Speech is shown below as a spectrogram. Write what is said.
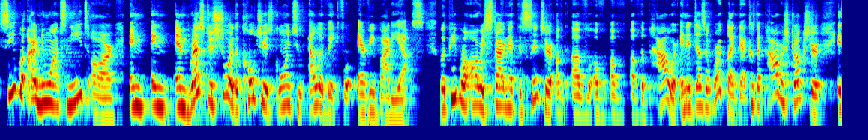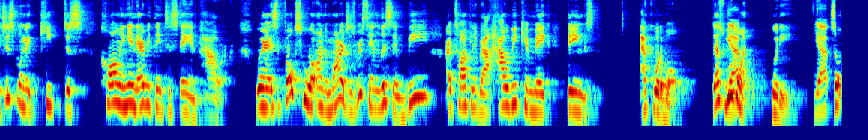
see what our nuanced needs are, and and and rest assured the culture is going to elevate for everybody else. But people are always starting at the center of of of of, of the power, and it doesn't work like that because the power structure is just going to keep just calling in everything to stay in power. Whereas folks who are on the margins, we're saying, listen, we are talking about how we can make things equitable. That's what yep. we want equity. Yep. So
